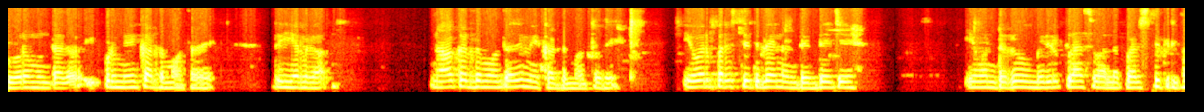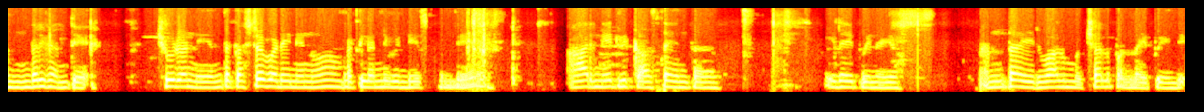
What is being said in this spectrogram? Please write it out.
ఘోరం ఉంటుందో ఇప్పుడు మీకు అర్థమవుతుంది రియల్గా. నాకు అర్థమవుతుంది మీకు అర్థమవుతుంది. ఎవరి పరిస్థితి లేనంటే ఏమంటారు మిడిల్ క్లాస్ వాళ్ళ పరిస్థితి అందరికి అంతే. చూడండి ఎంత కష్టపడి నేను బట్టలన్నీ విండేసుకుంది ఆరు నేటివి కాస్త ఎంత ఇదైపోయినాయో. అంతా ఇరవాళ్ళు ముచ్చాల పనులు అయిపోయింది.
